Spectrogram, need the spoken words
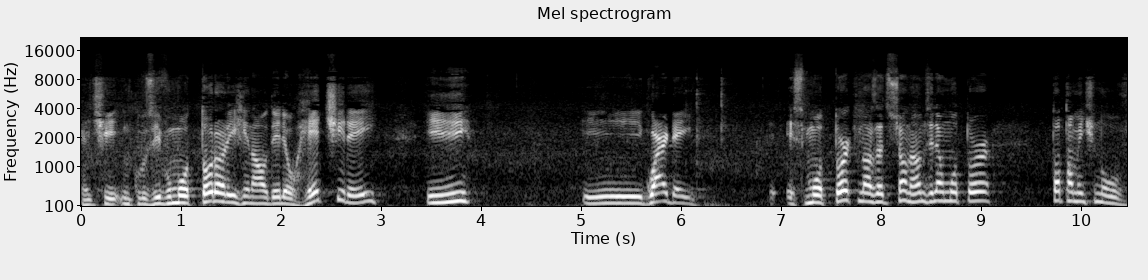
A gente, inclusive, o motor original dele eu retirei e, e guardei. Esse motor que nós adicionamos, ele é um motor totalmente novo.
